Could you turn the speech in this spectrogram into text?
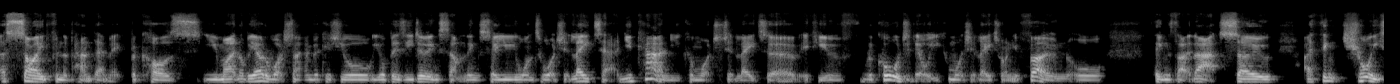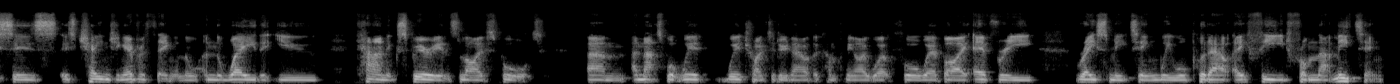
aside from the pandemic because you might not be able to watch something because you're you're busy doing something so you want to watch it later and you can you can watch it later if you've recorded it or you can watch it later on your phone or things like that. So I think choice is is changing everything and the and the way that you can experience live sport. Um, and that's what we're we're trying to do now at the company I work for, whereby every race meeting we will put out a feed from that meeting.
